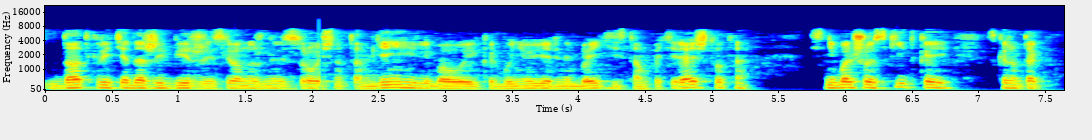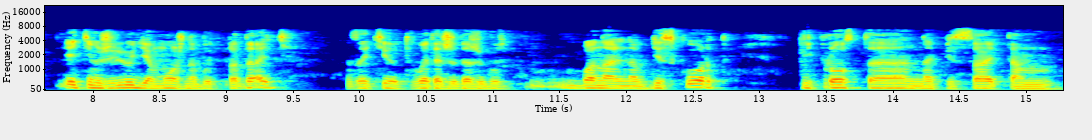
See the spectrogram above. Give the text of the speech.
до открытия даже биржи, если вам нужны срочно там деньги, либо вы как бы не уверены, боитесь там потерять что-то. С небольшой скидкой, скажем так, этим же людям можно будет продать, зайти вот в этот же даже банально в Discord и просто написать там,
